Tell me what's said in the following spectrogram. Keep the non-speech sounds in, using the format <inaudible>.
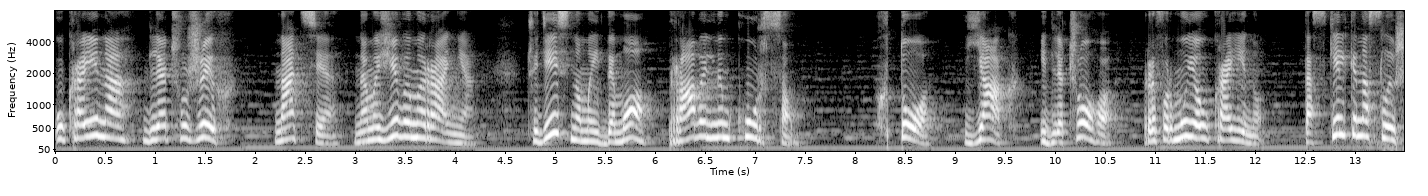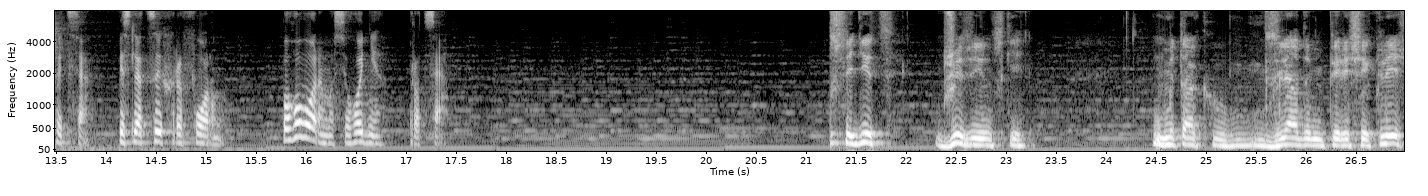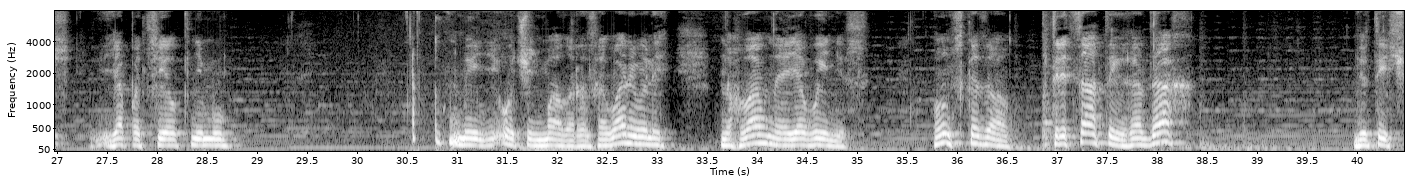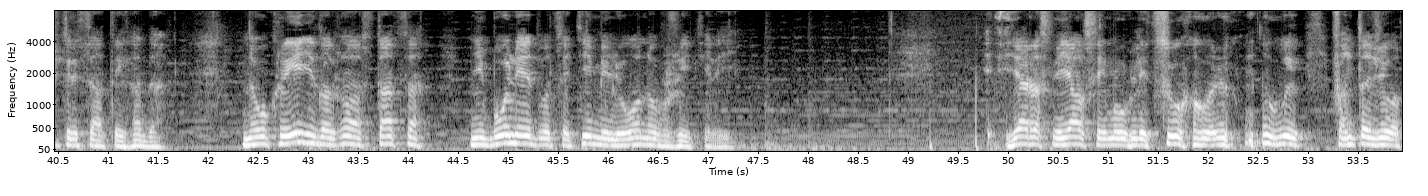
Україна для чужих, нація на межі вимирання. Чи дійсно ми йдемо правильним курсом? Хто, як і для чого реформує Україну? Та скільки нас лишиться після цих реформ? Поговоримо сьогодні про це. Сидит Бжезинский. Мы так взглядами пересеклись, я подсел к нему. Мы очень мало разговаривали, но главное я вынес. Он сказал, в 30-х годах, 2030-х годах, на Украине должно остаться не более 20 миллионов жителей. Я рассмеялся ему в лицо, <laughs> говорю, ну вы фантазер.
